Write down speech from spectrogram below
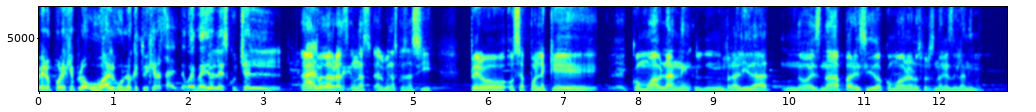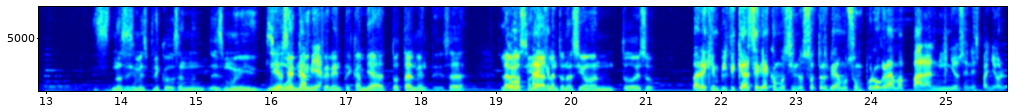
pero por ejemplo, ¿hubo alguno que tú dijeras, ay, este güey medio le escuché el. Ah, palabras, algunas cosas sí. Pero, o sea, ponle que eh, como hablan en, realidad no es nada parecido a como hablan los personajes del anime. No sé si me explico, o sea, es muy, muy, diferente, cambia totalmente. O sea, la velocidad, la entonación, todo eso. Para ejemplificar, sería como si nosotros viéramos un programa para niños en español.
